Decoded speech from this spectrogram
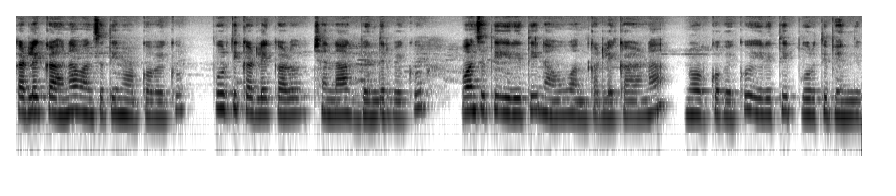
ಕಡಲೆಕಾಳನ್ನ ಒಂದು ಸತಿ ನೋಡ್ಕೋಬೇಕು. ಪೂರ್ತಿ ಕಡಲೆಕಾಳು ಚೆನ್ನಾಗಿ ಬೆಂದಿರಬೇಕು. ಒಂದು ಸತಿ ಈ ರೀತಿ ನಾವು ಒಂದು ಕಡಲೆಕಾಳನ್ನ ನೋಡ್ಕೋಬೇಕು. ಈ ರೀತಿ ಪೂರ್ತಿ ಬೆಂದಿ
